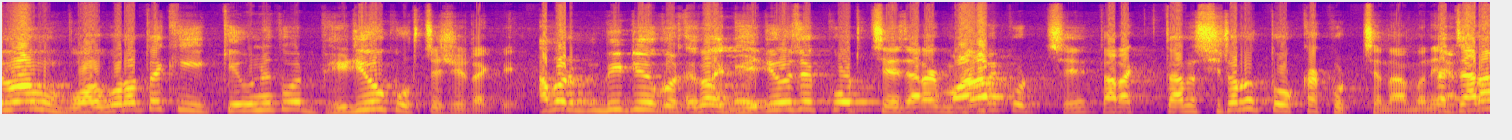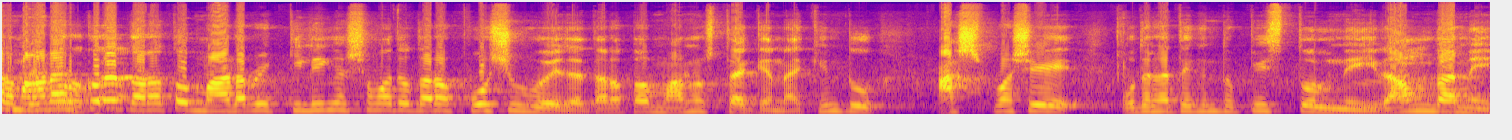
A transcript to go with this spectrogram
এবং- বর্বরতা কি কেউ না কেউ ভিডিও করছে সেটাকে? আবার ভিডিও করছে। ভিডিও যে করছে যারা মার্ডার করছে তারা তারা সেটারও তোয়াক্কা করছে না মানে যারা মার্ডার করে তারা তো মার্ডারের কিলিং এর সময় তো তারা পশু হয়ে যায় তারা তো আর মানুষ থাকে না কিন্তু আশপাশে ওদের হাতে কিন্তু পিস্তল নেই রামদা নেই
